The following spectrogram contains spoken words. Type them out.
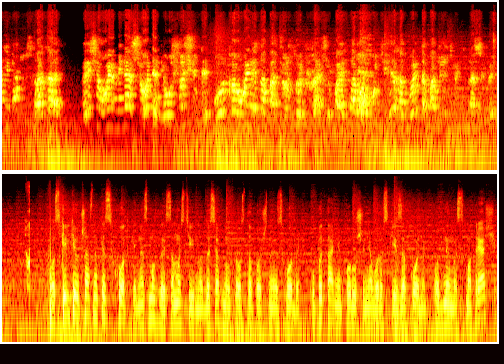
они будут страдать. Если вы меня сегодня не услышите, только вы это почувствуете дальше по этому пути, ехать вы это почувствуете на себе. Оскільки учасники сходки не змогли самостійно досягнути остаточної згоди у питанні порушення ворозьких законів одним із смотрящих,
